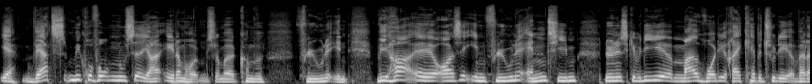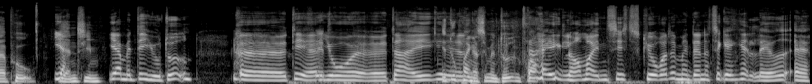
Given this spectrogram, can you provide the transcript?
ja, værtsmikrofonen, nu sidder jeg, Adam Holm, som er kommet flyvende ind. Vi har øh, også en flyvende anden time. Nønne, skal vi lige øh, meget hurtigt rekapitulere, hvad der er på ja. i anden time? Ja, men det er jo døden. Øh, det er jo, øh, der er ikke... Ja, du bringer simpelthen døden fra. Der er ikke lommer i den sidste skjorte, men den er til gengæld lavet af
